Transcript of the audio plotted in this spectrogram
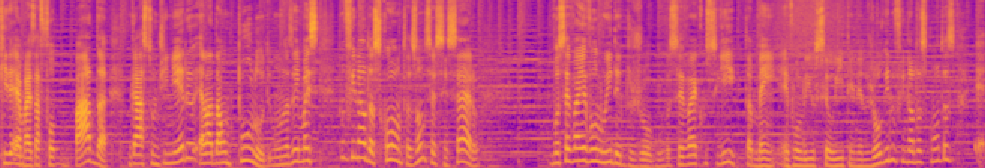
que é mais afobada gasta um dinheiro, ela dá um pulo, dizer, mas no final das contas, vamos ser sinceros, você vai evoluir dentro do jogo, você vai conseguir também evoluir o seu item dentro do jogo, e no final das contas é,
